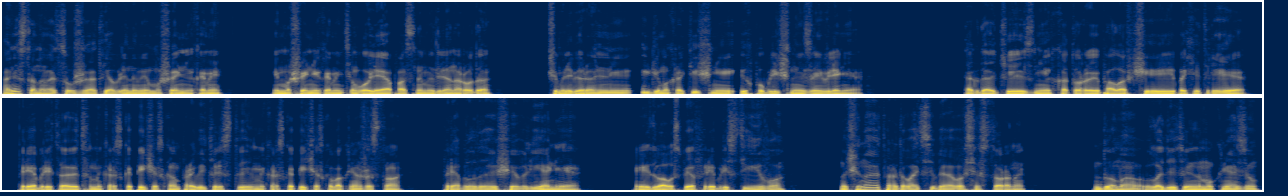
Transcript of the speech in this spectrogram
они становятся уже отъявленными мошенниками, и мошенниками тем более опасными для народа, чем либеральнее и демократичнее их публичные заявления. Тогда те из них, которые половчее и похитрее, приобретают в микроскопическом правительстве микроскопического княжества преобладающее влияние, и, едва успев приобрести его, начинают продавать себя во все стороны. Дома владетельному князю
